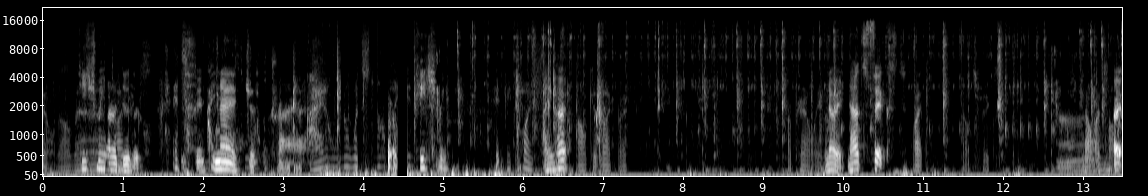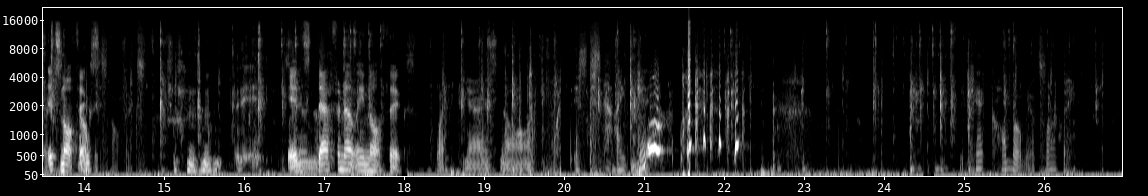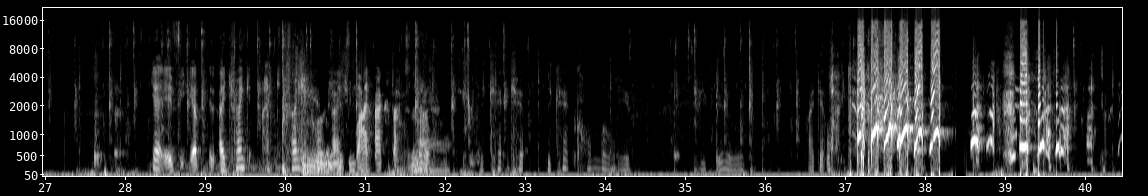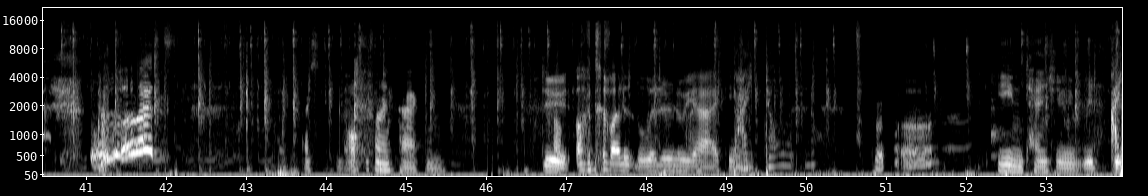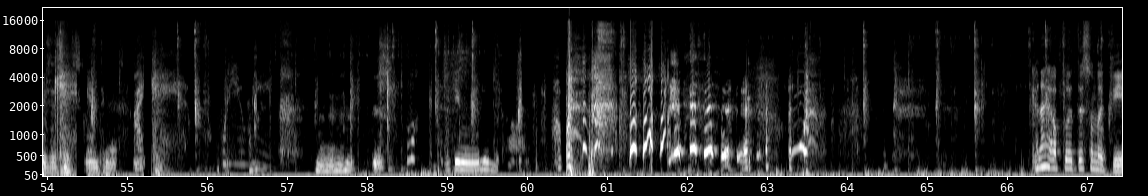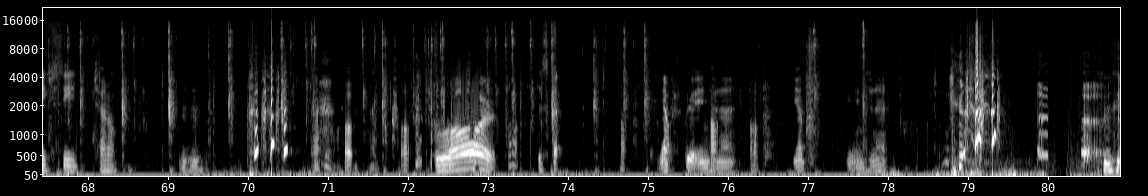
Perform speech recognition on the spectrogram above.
don't know, man. Teach me how to do this. It's This I internet is just know. trash. I don't know. what's not my internet. Teach me. Hit me twice. I know. I'll get lag back. Apparently. No, wait, now it's fixed. What? No, it's fixed. Uh, No, it's not. Uh, fixed. it's not fixed. It's not fixed. It's not. definitely not fixed. What? yeah, it's not. What is this? I You can't combo me. It's not a thing. Yeah, if yep, I try and get, I can try and get Combo you flag back back to the middle. You can't get. You can't combo. If, if you do, I get like. what? I Optifine hacking. Dude, oh. Octavine is literally hacking. I don't know. He intentionally reduces his internet I can't. What do you mean? Speed. Look. what do you mean? can't? I upload this on the VHC channel? Mhm. Oh, oh. Bro, this guy. Yep, good internet. oh. Yep, good internet.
